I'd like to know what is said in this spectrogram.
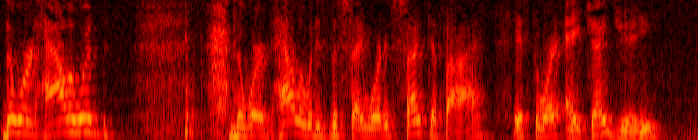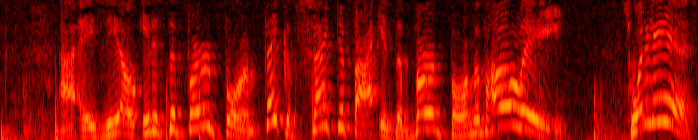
the word hallowed, the word hallowed is the same word as sanctify. It's the word H-A-G. I-A-Z-O. It is the verb form. Think of sanctify is the verb form of holy. It's what it is.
